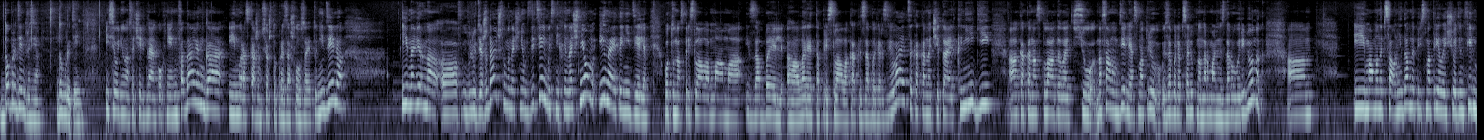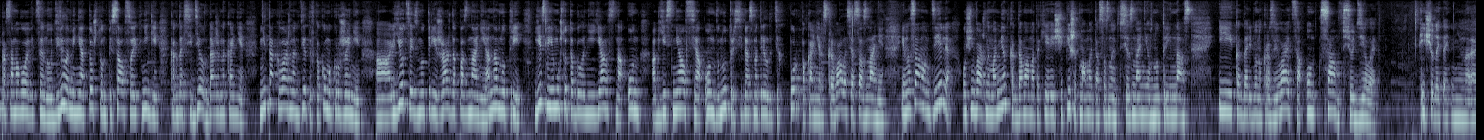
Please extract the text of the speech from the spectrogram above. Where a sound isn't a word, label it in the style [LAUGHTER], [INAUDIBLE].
Добрый день, друзья! Добрый день! И сегодня у нас очередная кухня инфодайвинга, и мы расскажем все, что произошло за эту неделю. И, наверное, э, люди ожидают, что мы начнем с детей, мы с них и начнем. И на этой неделе вот у нас прислала мама Изабель, э, Лоретта прислала, как Изабель развивается, как она читает книги, э, как она складывает все. На самом деле, я смотрю, Изабель абсолютно нормальный, здоровый ребенок. И мама написала, недавно пересмотрела еще один фильм про самого Авиценну. Удивило меня то, что он писал в своей книге, когда сидел даже на коне. Не так важно, где ты, в каком окружении. А, льется изнутри жажда познаний, она внутри. Если ему что-то было неясно, он объяснялся, он внутрь себя смотрел до тех пор, пока не раскрывалось осознание. И на самом деле очень важный момент, когда мама такие вещи пишет, мама это осознает все знания внутри нас. И когда ребенок развивается, он сам все делает. Еще на этой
